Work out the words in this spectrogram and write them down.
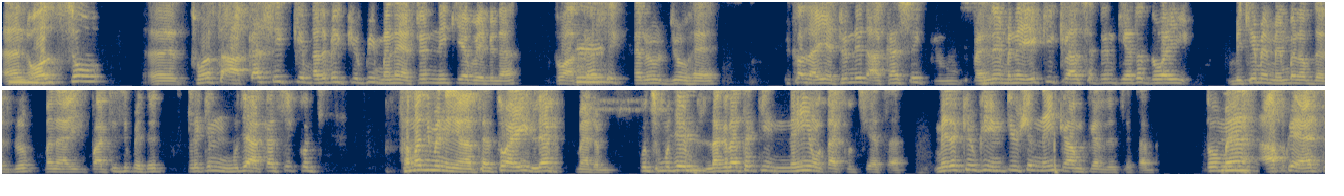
and hmm. Also थोड़ा सा आकाशिक के बारे में क्योंकि मैंने अटेंड नहीं किया वेबिनार तो आकाशिक टैरो जो है बिकॉज़ आई अटेंडेड आकाशिक पहले मैंने एक ही क्लास अटेंड किया था though I became a member of that group मैंने आई पार्टिसिपेटेड लेकिन मुझे आकाशिक कुछ समझ में नहीं आता सो आई लेफ़्ट मैडम कुछ मुझे हम्म। लग रहा था कि नहीं होता कुछ ऐसा। मेरा क्योंकि इंट्यूशन नहीं काम कर रहे थे तब। तो मैं हम्म। आपके at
